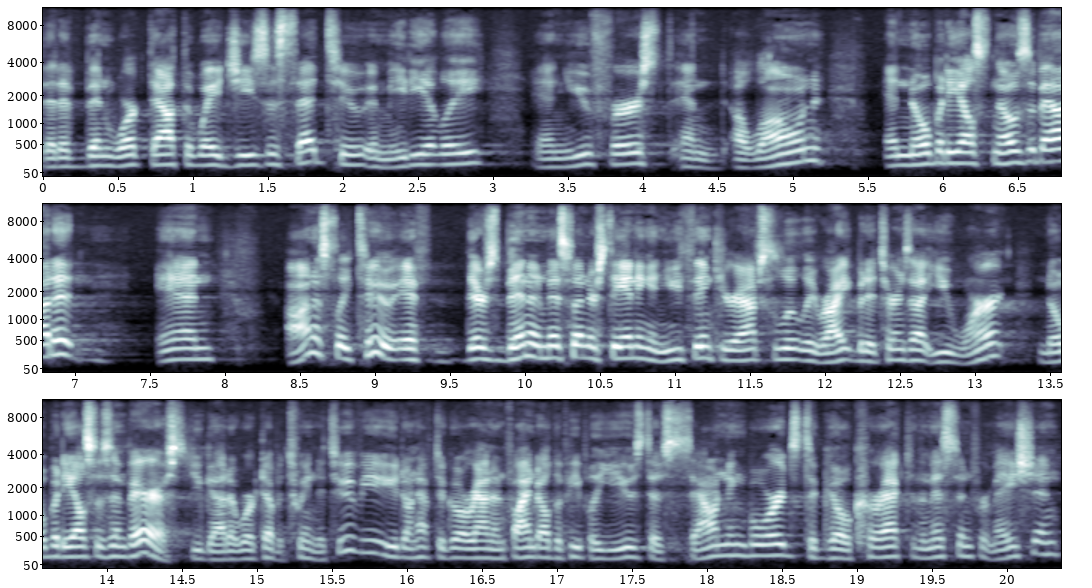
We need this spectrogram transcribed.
that have been worked out the way Jesus said to immediately, and you first, and alone, and nobody else knows about it. And honestly, too, if there's been a misunderstanding and you think you're absolutely right, but it turns out you weren't, nobody else is embarrassed. You got it worked out between the two of you. You don't have to go around and find all the people you used as sounding boards to go correct the misinformation.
